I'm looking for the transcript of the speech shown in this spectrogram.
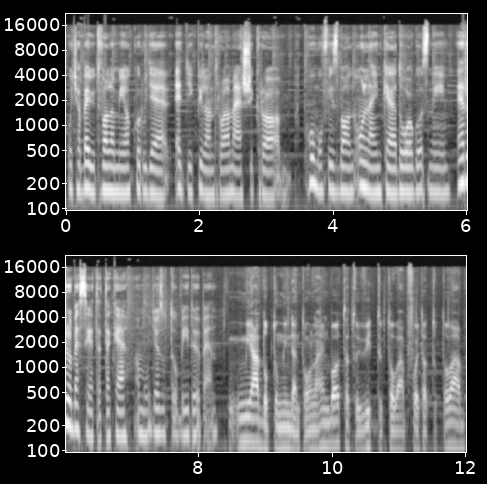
hogyha beüt valami, akkor ugye egyik pillanatról a másikra home office-ban online kell dolgozni. Erről beszéltetek-e amúgy az utóbbi időben? Mi átdobtunk mindent onlineba, tehát hogy vittük tovább, folytattuk tovább.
